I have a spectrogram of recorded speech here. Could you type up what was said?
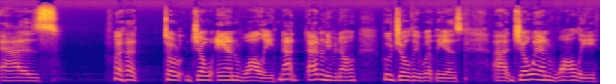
as Joanne Whalley. Not I don't even know who Jolie Whitley is. Uh, Joanne Whalley.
